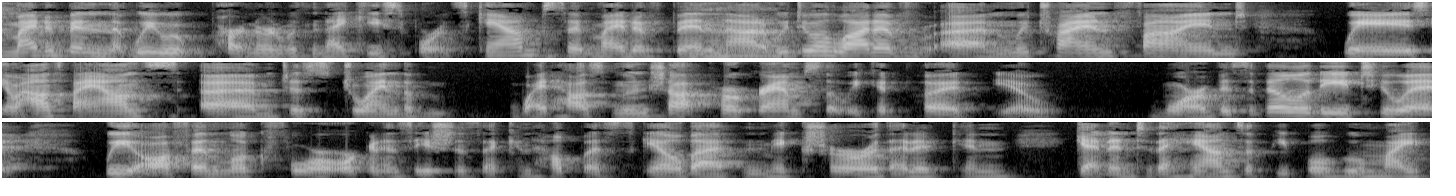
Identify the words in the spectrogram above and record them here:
might have been that we were partnered with Nike Sports Camps. It might have been yeah. that we do a lot of. Um, we try and find ways, you know, ounce by ounce, um, just join the White House moonshot program so that we could put, you know, more visibility to it. We often look for organizations that can help us scale that and make sure that it can get into the hands of people who might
